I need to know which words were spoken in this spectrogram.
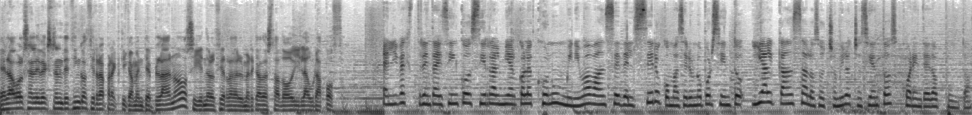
En la bolsa el IBEX 35 cierra prácticamente plano, siguiendo el cierre del mercado ha estado hoy Laura Pozo. El IBEX 35 cierra el miércoles con un mínimo avance del 0,01% y alcanza los 8.842 puntos.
